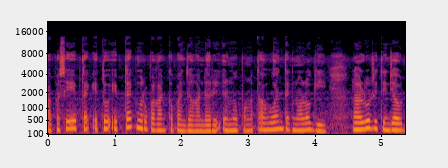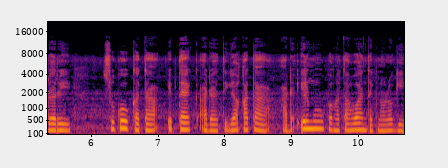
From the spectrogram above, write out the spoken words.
apa sih iptek itu? Iptek merupakan kepanjangan dari ilmu pengetahuan teknologi, lalu ditinjau dari suku kata iptek ada tiga kata, ada ilmu, pengetahuan, teknologi.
